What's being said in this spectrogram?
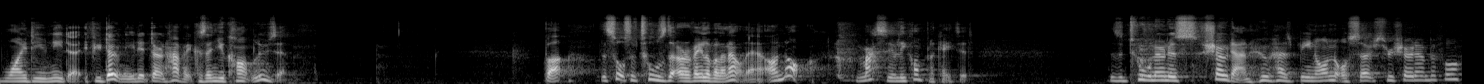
why do you need it? If you don't need it, don't have it, because then you can't lose it. But the sorts of tools that are available and out there are not massively complicated. There's a tool known as Shodan. Who has been on or searched through Shodan before?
